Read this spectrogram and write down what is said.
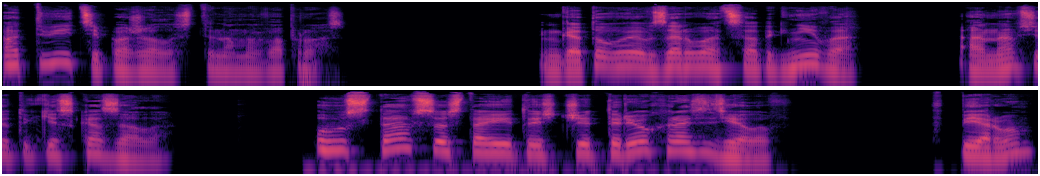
ответьте, пожалуйста, на мой вопрос. Готовая взорваться от гнева, она все-таки сказала. Устав состоит из четырех разделов. В первом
